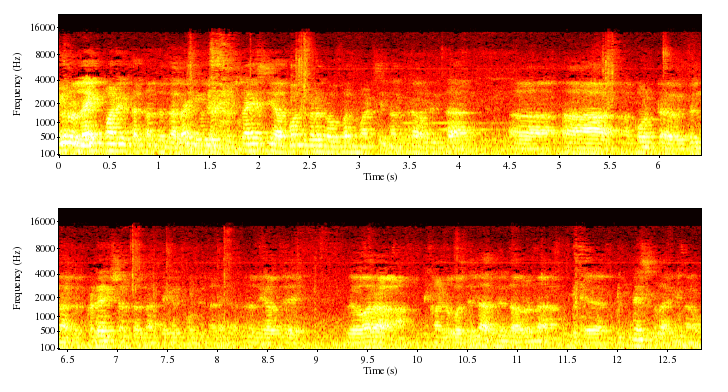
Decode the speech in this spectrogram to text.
ಇವರು ಲೈಕ್ ಮಾಡಿರ್ತಕ್ಕಂಥದ್ದಲ್ಲ, ಇವರು ಪ್ರಿಸೈಸಿ ಅಕೌಂಟ್ಗಳನ್ನು ಓಪನ್ ಮಾಡಿಸಿ ನಂತರ ಅವರಿಂದ ಅಕೌಂಟ್ ಇದನ್ನ ಕ್ರೆಡೆನ್ಷಿಯಲ್ಸ್ ಅನ್ನ ತೆಗೆದುಕೊಂಡಿದ್ದಾರೆ. ಅದರಲ್ಲಿ ಯಾವುದೇ ವ್ಯವಹಾರ ಕಂಡು ಬಂದಿಲ್ಲ. ಅದರಿಂದ ಅವರನ್ನ ವಿಟ್ನೆಸ್ಗಳಾಗಿ ನಾವು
